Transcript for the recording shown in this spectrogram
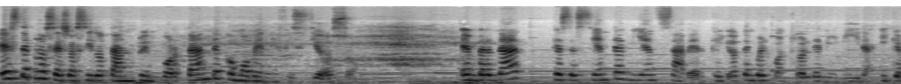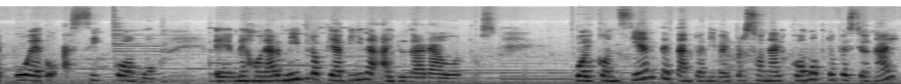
Este proceso ha sido tanto importante como beneficioso. En verdad que se siente bien saber que yo tengo el control de mi vida y que puedo, así como eh, mejorar mi propia vida, ayudar a otros. Voy consciente, tanto a nivel personal como profesional,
